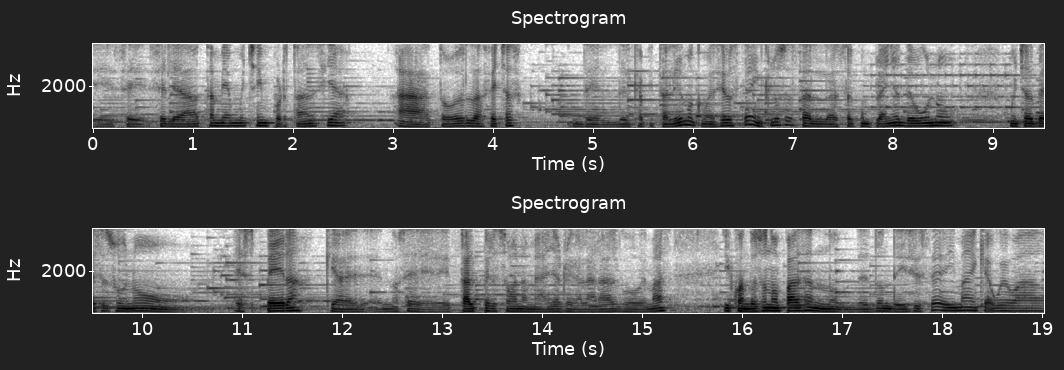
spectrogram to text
eh, se, se le da también mucha importancia a todas las fechas del, capitalismo, como decía usted, incluso hasta el, hasta el cumpleaños de uno, muchas veces uno espera que, no sé, tal persona me vaya a regalar algo o demás. Y cuando eso no pasa, es donde dice usted, y madre, qué huevado,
